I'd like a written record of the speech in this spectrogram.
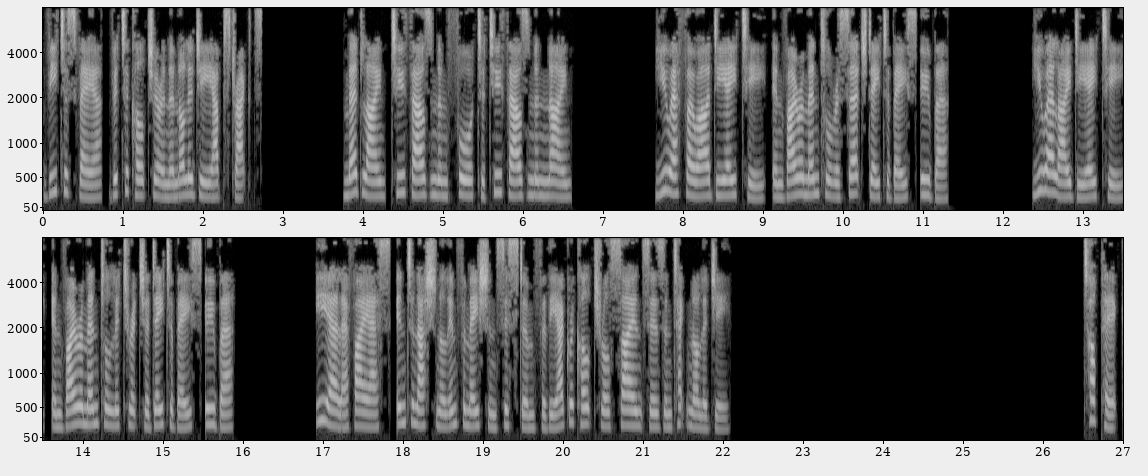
VITIS-VEA Viticulture and Enology Abstracts. Medline 2004 to 2009 UFORDAT Environmental Research Database UBA ULIDAT Environmental Literature Database UBA ELFIS International Information System for the Agricultural Sciences and Technology. Topic.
